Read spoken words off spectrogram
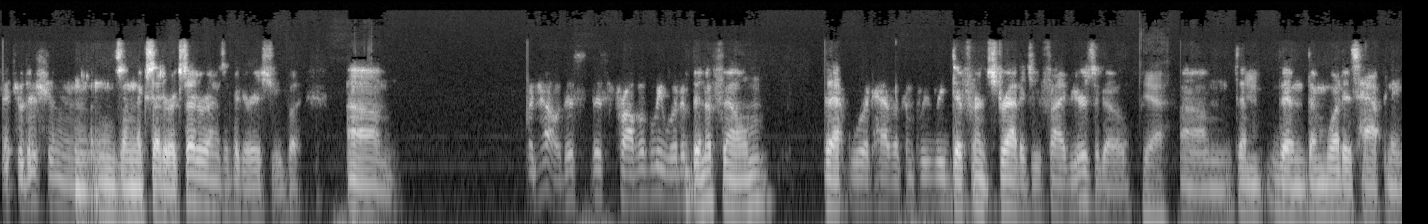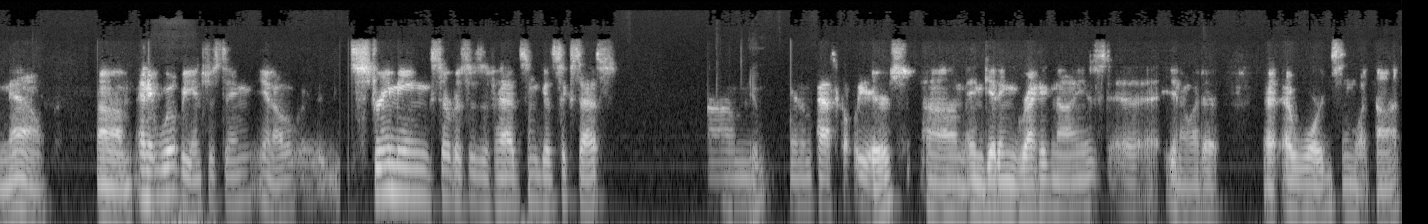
the traditions and et cetera et cetera and it's a bigger issue but um but no this this probably would have been a film that would have a completely different strategy five years ago yeah. um, than than than what is happening now. Um, and it will be interesting. You know, streaming services have had some good success um, Yep. in the past couple of years um, in getting recognized. Uh, you know, at a at awards and whatnot,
